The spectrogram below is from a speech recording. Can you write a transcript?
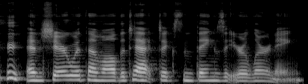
and share with them all the tactics and things that you're learning.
